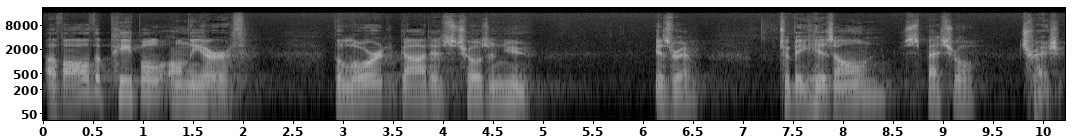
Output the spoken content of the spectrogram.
Of all the people on the earth, the Lord God has chosen you, Israel, to be his own special treasure.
